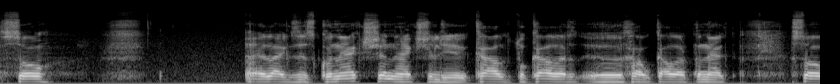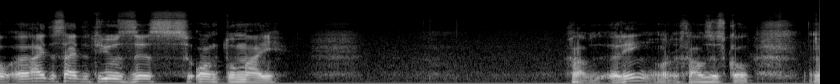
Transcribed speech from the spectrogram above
So I like this connection actually color to color uh, how color connect. So uh, I decided to use this onto my how ring or how this called? Uh,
